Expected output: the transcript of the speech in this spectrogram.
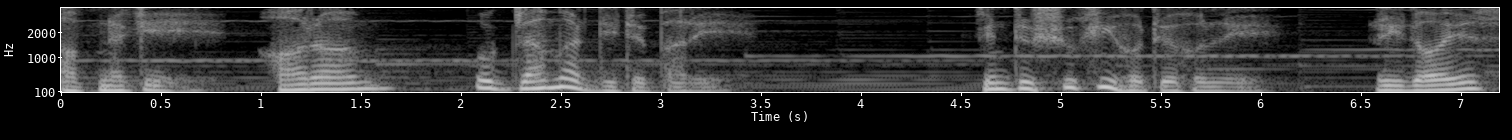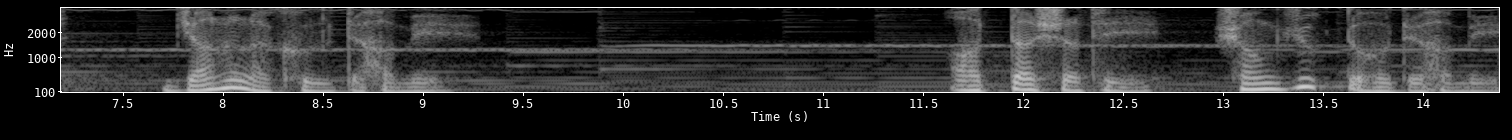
আপনাকে আরাম ও গ্ল্যামার দিতে পারে। কিন্তু সুখী হতে হলে হৃদয়ের জানালা খুলতে হবে। আত্মার সাথে সংযুক্ত হতে হবে।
